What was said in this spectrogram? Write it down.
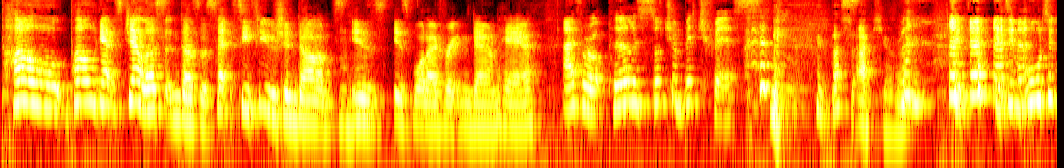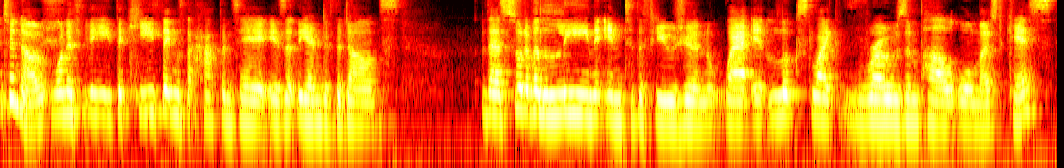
Pearl. Pearl gets jealous and does a sexy fusion dance. Is is what I've written down here. I wrote Pearl is such a bitch face. That's accurate. it's important to note one of the the key things that happens here is at the end of the dance there's sort of a lean into the fusion where it looks like Rose and Pearl almost kiss.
